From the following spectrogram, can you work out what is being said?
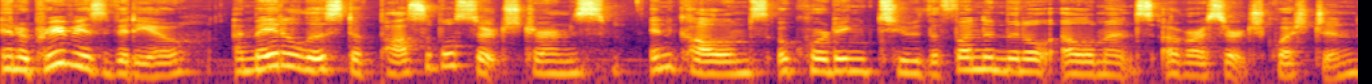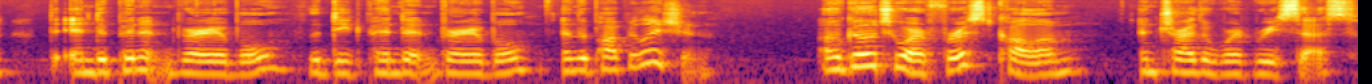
In a previous video, I made a list of possible search terms in columns according to the fundamental elements of our search question, the independent variable, the dependent variable, and the population. I'll go to our first column and try the word recess.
